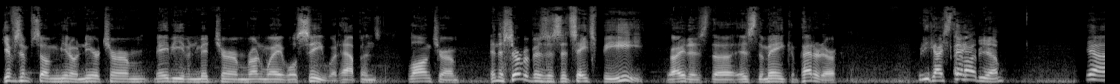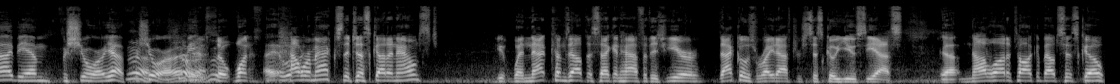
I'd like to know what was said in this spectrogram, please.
gives them some, you know, near term, maybe even midterm runway. We'll see what happens long term. In the server business, it's HPE, right? Is the is the main competitor. What do you guys think? And IBM. Yeah, IBM for sure. Yeah, for Yeah, sure. I mean, Yeah, so one I- Power Max that just got announced. When that comes out the second half of this year, that goes right after Cisco UCS. Yeah. Not a lot of talk about Cisco.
